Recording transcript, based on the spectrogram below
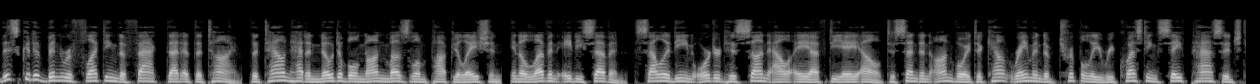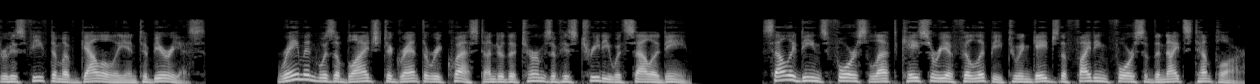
This could have been reflecting the fact that at the time, the town had a notable non-Muslim population. In 1187, Saladin ordered his son al-Afdal to send an envoy to Count Raymond of Tripoli requesting safe passage through his fiefdom of Galilee and Tiberias. Raymond was obliged to grant the request under the terms of his treaty with Saladin. Saladin's force left Caesarea Philippi to engage the fighting force of the Knights Templar.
